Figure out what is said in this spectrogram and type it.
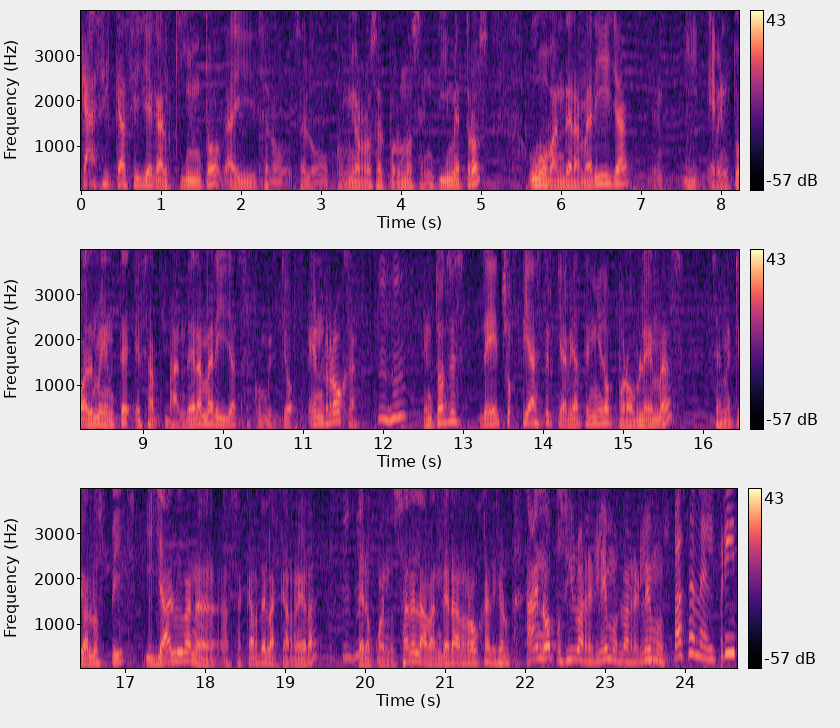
casi, casi llega al quinto. Ahí se lo, se lo comió Russell por unos centímetros. Hubo bandera amarilla y eventualmente esa bandera amarilla se convirtió en roja. Entonces, de hecho, Piastri, que había tenido problemas, se metió a los pits y ya lo iban a, a sacar de la carrera. Pero cuando sale la bandera roja, dijeron, ah, no, pues sí, lo arreglemos, lo arreglemos. Pásame el Prit.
